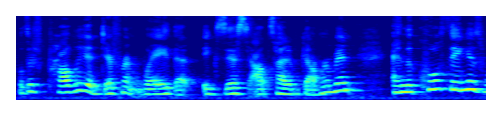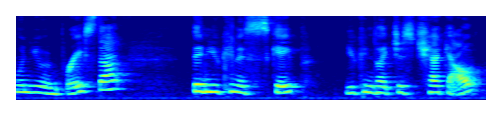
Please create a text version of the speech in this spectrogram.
Well, there's probably a different way that exists outside of government. And the cool thing is when you embrace that, then you can escape. You can like just check out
